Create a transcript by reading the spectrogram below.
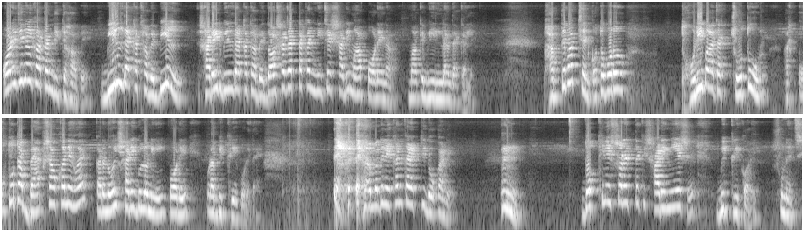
অরিজিনাল কাতান দিতে হবে, বিল দেখাতে হবে, বিল, শাড়ির বিল দেখাতে হবে, দশ হাজার টাকার নিচের শাড়ি মা পরে না, মাকে বিল না দেখালে। ভাবতে পারছেন কত বড় ধরিবাজ আর চতুর আর কতটা ব্যবসা ওখানে হয়, কারণ ওই শাড়িগুলো নিয়েই পরে ওরা বিক্রি করে দেয়। আমাদের এখানকার একটি দোকানে দক্ষিণেশ্বরের থেকে শাড়ি নিয়ে এসে বিক্রি করে, শুনেছি।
